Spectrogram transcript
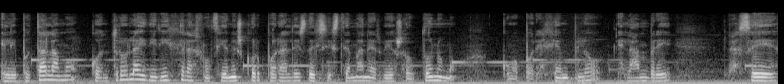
El hipotálamo controla y dirige las funciones corporales del sistema nervioso autónomo, como por ejemplo el hambre, la sed,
